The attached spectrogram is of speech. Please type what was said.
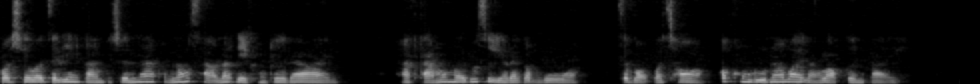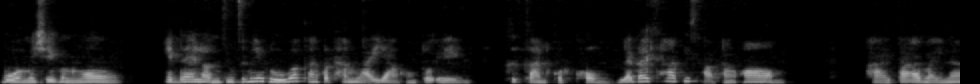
ก็ใช่ว่าจะเลี่ยงการเผชิญหน้ากับน้องสาวนางเอกของเธอได้ หากถามว่าไม่รู้สึกอย่างไรกับบัว จะบอกว่าชอบก็คงดูหน้าไหวหลังหลอกเกินไป บัวไม่ใช่คนโง่เหตุใดหล่อนจึงจะไม่รู้ว่าการกระทำหลายอย่างของตัวเอง คือการกดข่มและได้อยค่าพี่สาวทางอ้อม ภายใต้ใบหน้า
